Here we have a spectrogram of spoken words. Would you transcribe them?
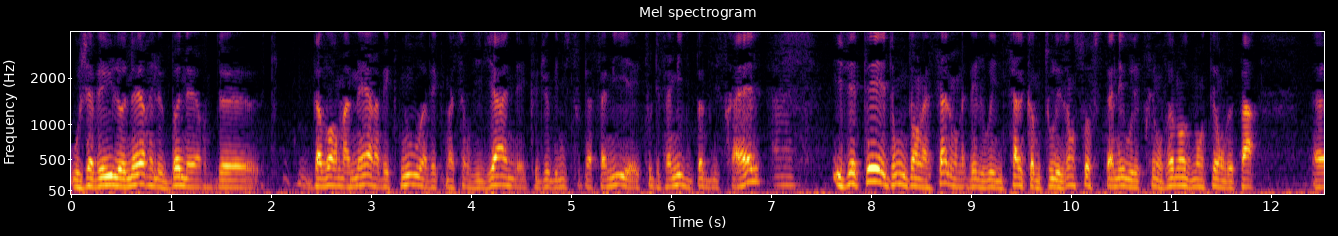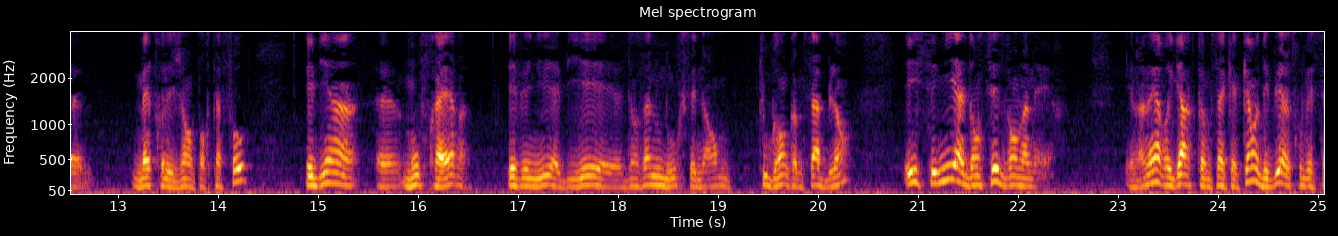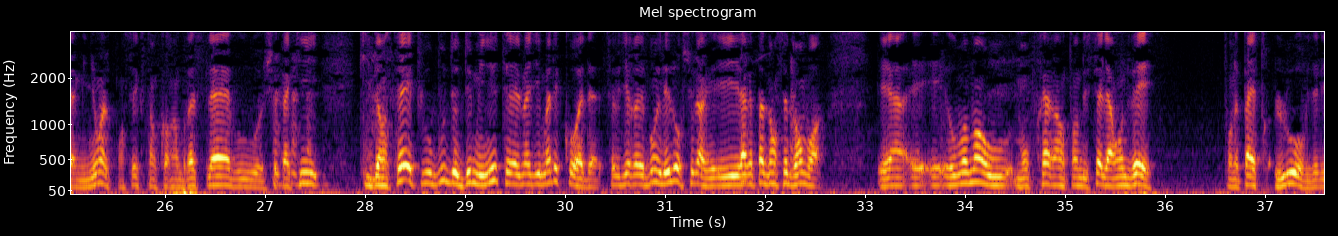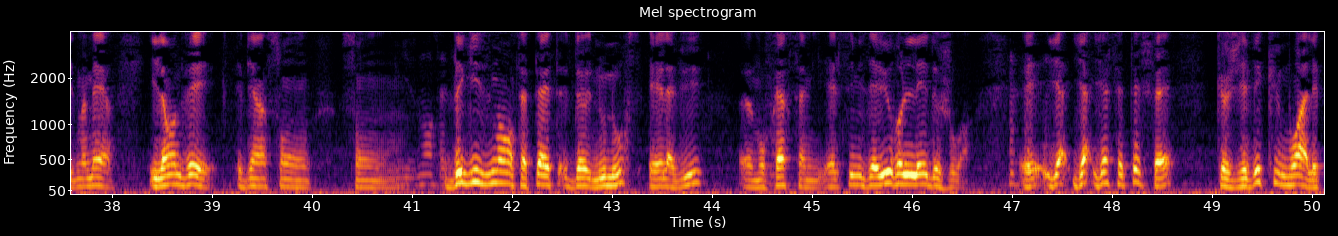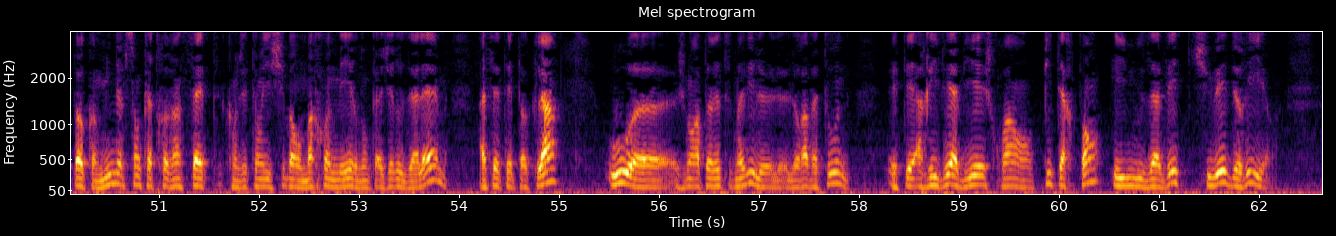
où j'avais eu l'honneur et le bonheur de d'avoir ma mère avec nous, avec ma sœur Viviane, et que Dieu bénisse toute la famille et toutes les familles du peuple d'Israël. Amen. Ils étaient donc dans la salle, on avait loué une salle comme tous les ans, sauf cette année où les prix ont vraiment augmenté, on ne veut pas euh, mettre les gens en porte-à-faux. Eh bien, euh, mon frère est venu habillé dans un nounours énorme, tout grand comme ça, blanc, et il s'est mis à danser devant ma mère. Et ma mère regarde comme ça quelqu'un. Au début, elle a trouvé ça mignon. Elle pensait que c'était encore un Breslev ou euh, je sais pas qui qui dansait. Et puis au bout de deux minutes, elle m'a dit Malek. Ça veut dire bon, il est lourd celui-là. Il n'arrête pas de danser devant moi. Et, euh, et- et au moment où mon frère a entendu ça, il a enlevé pour ne pas être lourd vis-à-vis de ma mère. Il a enlevé eh bien son son Déguisement, sa tête de nounours, et elle a vu euh, mon frère Samy. Et elle s'est mise à hurler de joie. Et il y a, il y a- il y a cet effet que j'ai vécu moi à l'époque en 1987, quand j'étais en yeshiva au Machon Meir, donc à Jérusalem, à cette époque-là, où euh, je me rappellerai toute ma vie, le, le, le Rav Atoun était arrivé habillé, je crois, en Peter Pan, et il nous avait tués de rire.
